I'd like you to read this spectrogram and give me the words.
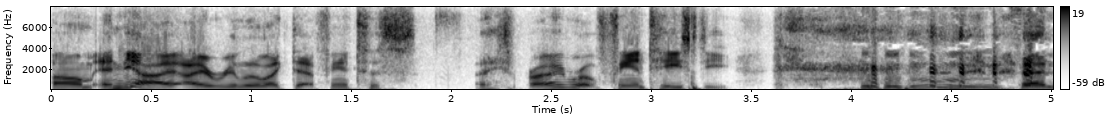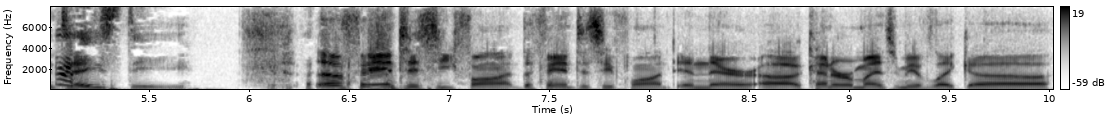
Um, and yeah, I, I really like that fantasy. I, I wrote fantasty. Mm, fantasty. the fantasy font, the fantasy font in there, uh, kind of reminds me of like a,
